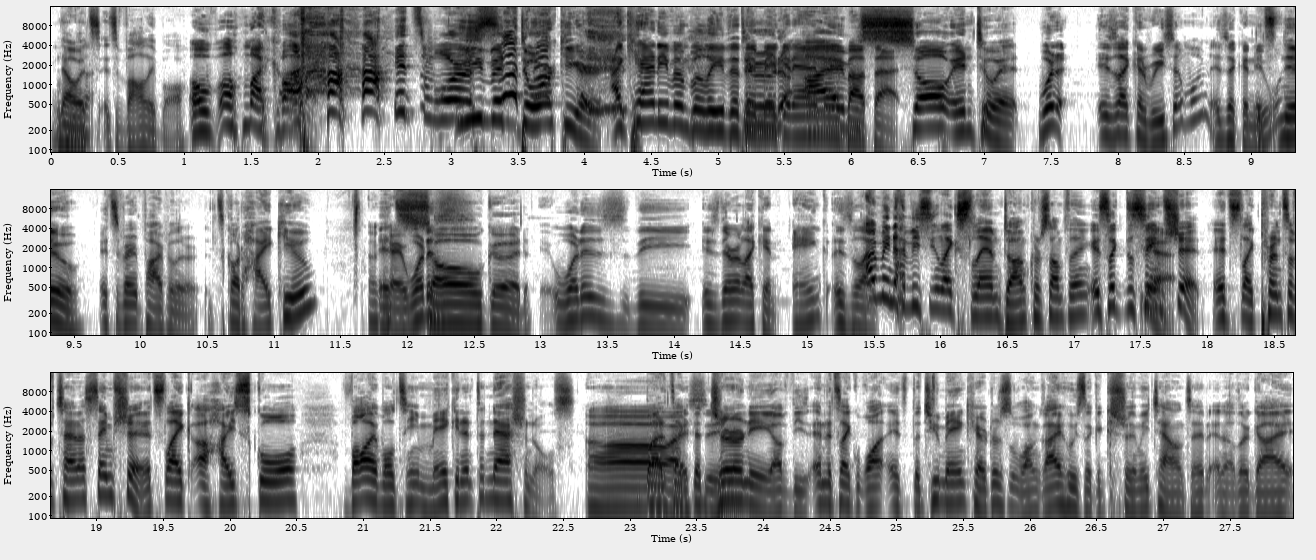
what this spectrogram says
No, it's it's volleyball. oh, oh my god, it's worse. even dorkier. I can't even believe that they make an anime I'm about that. So into it. What is like a recent one? Is like a new it's one? new. It's very popular. It's called Haikyuu. Okay, it's what is so good. what is the? Is there like an ank? Is like I mean, have you seen like Slam Dunk or something? It's like the same Yeah. shit. It's like Prince of Tennis, same shit. It's like a high school volleyball team making it to nationals. oh, but it's like I the see. journey of these, and it's like one. It's the two main characters. One guy who's like extremely talented, and the other guy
